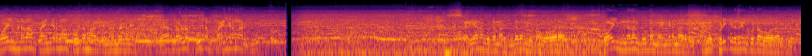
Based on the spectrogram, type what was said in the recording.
கோயில் முன்ன தான் பயங்கரமாக கூட்டமாக இருக்குது நண்பர்களே. வேறு லெவலில் கூட்டம் பயங்கரமாக இருக்குது சரியான கூட்டமாக இருக்குது இங்கே தான் கூட்டம் ஓவராக இருக்குது கோயில் முன்னே தான் கூட்டம் பயங்கரமாக இருக்குது அங்கே குளிக்கிறதுலையும் கூட்டம் ஓவராக இருக்குது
